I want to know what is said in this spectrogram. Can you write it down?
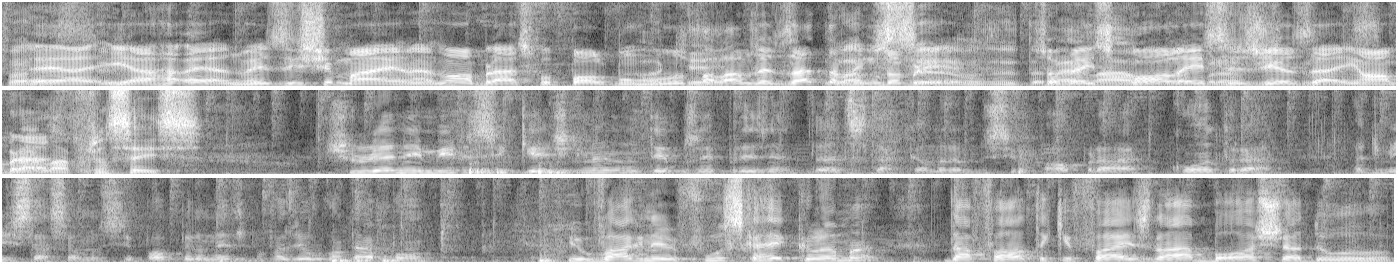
Falecido. É, e a- é, não existe mais, né? Um abraço pro Paulo Bumbum. Ok. Falamos Lá exatamente sobre, céu, sobre a lá, escola um esses abraço, dias aí. Um abraço. Lá, francês. Juliano Emílio se queixa que nós não temos representantes da Câmara Municipal para contra a administração municipal, pelo menos para fazer o contraponto. E o Wagner Fusca reclama da falta que faz lá a bocha do,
